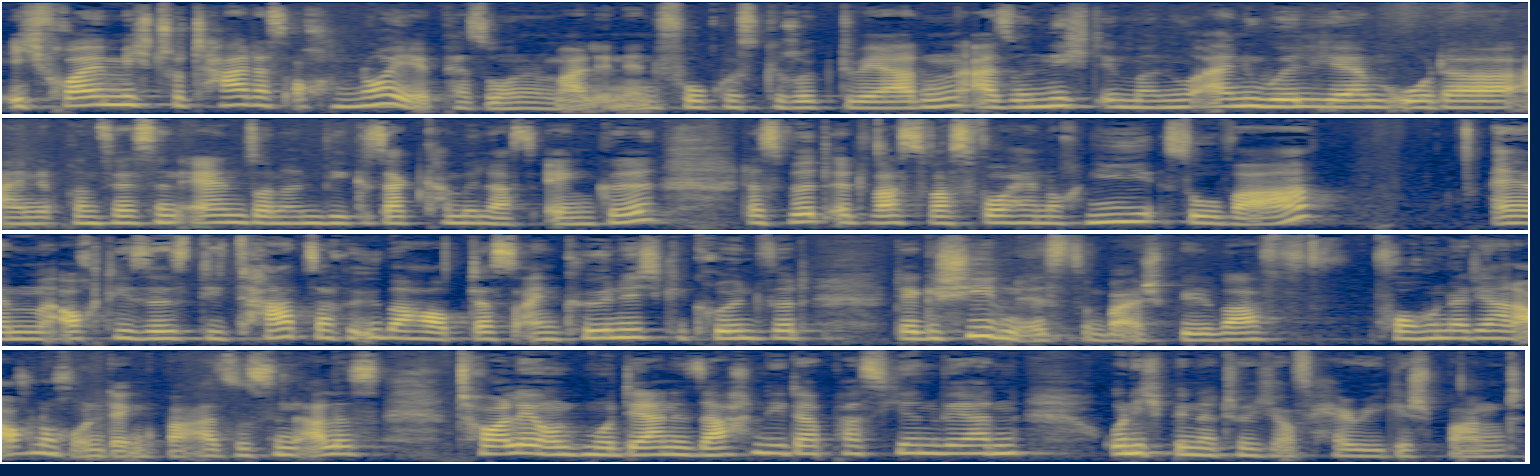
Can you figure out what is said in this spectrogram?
Ich freue mich total, dass auch neue Personen mal in den Fokus gerückt werden. Also nicht immer nur ein William oder eine Prinzessin Anne, sondern wie gesagt Camillas Enkel. Das wird etwas, was vorher noch nie so war. Ähm, auch dieses, die Tatsache überhaupt, dass ein König gekrönt wird, der geschieden ist zum Beispiel, war vor 100 Jahren auch noch undenkbar. Also es sind alles tolle und moderne Sachen, die da passieren werden. Und ich bin natürlich auf Harry gespannt.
